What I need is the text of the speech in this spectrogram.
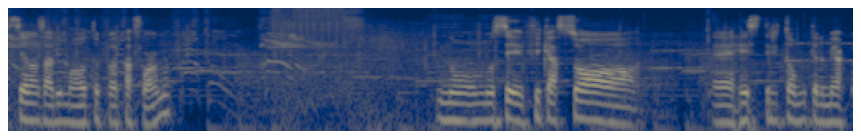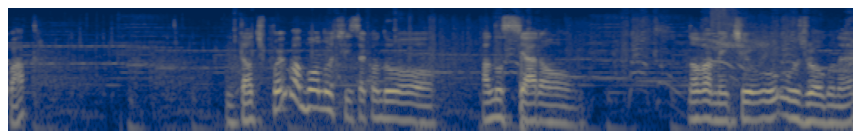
ser lançado em uma outra plataforma não, não ser, ficar só é, restrito ao Nintendo 64. Então, tipo, foi uma boa notícia quando anunciaram novamente o, o jogo, né?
